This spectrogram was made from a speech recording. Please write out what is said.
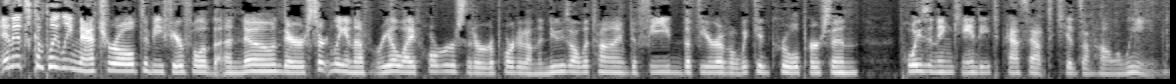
And it's completely natural to be fearful of the unknown. There are certainly enough real life horrors that are reported on the news all the time to feed the fear of a wicked, cruel person poisoning candy to pass out to kids on Halloween.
